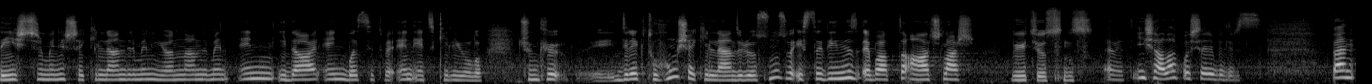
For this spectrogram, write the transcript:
değiştirmenin, şekillendirmenin, yönlendirmenin en ideal, en basit ve en etkili yolu. Çünkü e, direkt tohum şekillendiriyorsunuz ve istediğiniz ebatta ağaçlar büyütüyorsunuz. Evet, inşallah başarabiliriz. Ben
